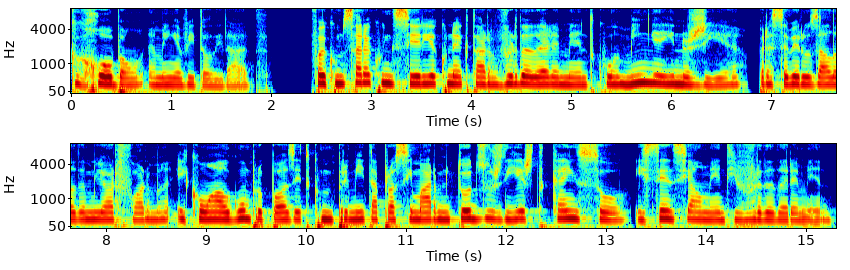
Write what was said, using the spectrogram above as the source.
que roubam a minha vitalidade. Foi começar a conhecer e a conectar verdadeiramente com a minha energia para saber usá-la da melhor forma e com algum propósito que me permita aproximar-me todos os dias de quem sou, essencialmente e verdadeiramente.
